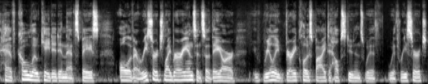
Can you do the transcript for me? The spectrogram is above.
have co located in that space all of our research librarians, and so they are really very close by to help students with, with research.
